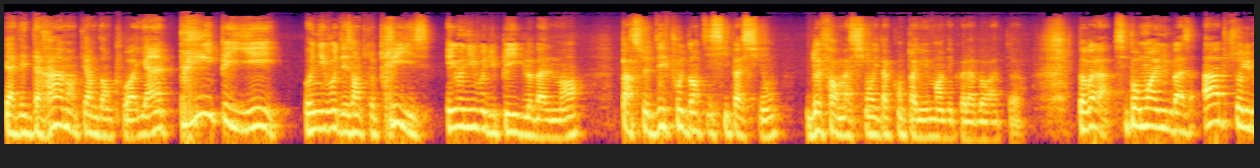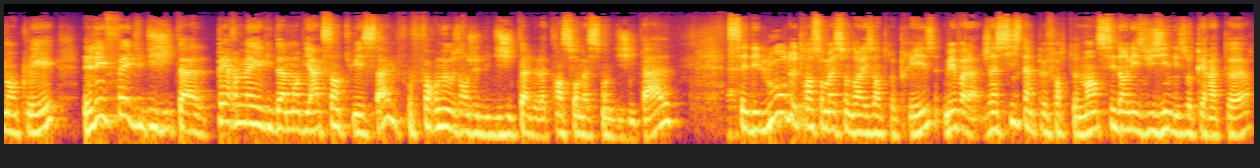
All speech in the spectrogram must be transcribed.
il y a des drames en termes d'emploi, il y a un prix payé au niveau des entreprises et au niveau du pays globalement par ce défaut d'anticipation de formation et d'accompagnement des collaborateurs. Donc voilà, c'est pour moi une base absolument clé. L'effet du digital permet évidemment, vient accentuer ça. Il faut former aux enjeux du digital, de la transformation digitale. C'est des lourdes transformations dans les entreprises, mais voilà, j'insiste un peu fortement, c'est dans les usines des opérateurs,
